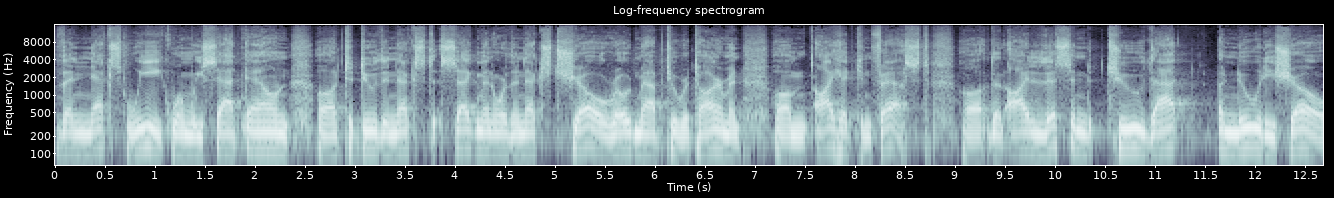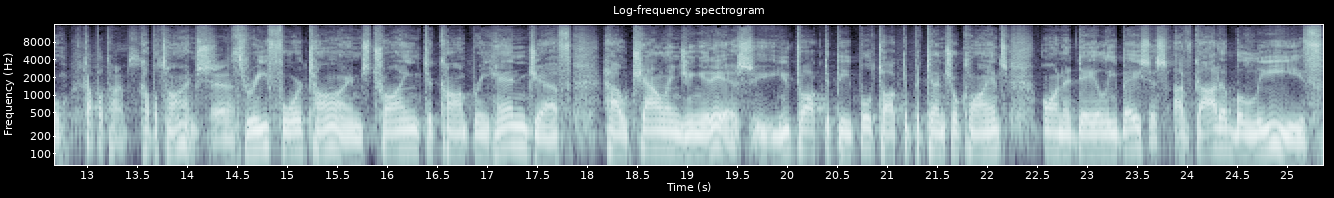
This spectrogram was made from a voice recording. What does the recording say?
the next week when we sat down uh, to do the next segment or the next show, Roadmap to Retirement, um, I had confessed uh, that I listened to that annuity show a couple times. A couple times. Yeah. Three, four times trying to comprehend, Jeff, how challenging it is. You talk to people, talk to potential clients on a daily basis. I've got to believe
